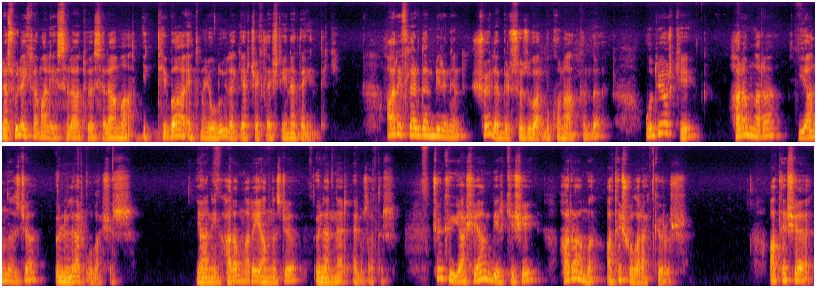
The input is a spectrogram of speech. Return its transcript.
Resul-i Ekrem Aleyhisselatü Vesselam'a ittiba etme yoluyla gerçekleştiğine değindik. Ariflerden birinin şöyle bir sözü var bu konu hakkında. O diyor ki haramlara yalnızca ölüler ulaşır. Yani haramlara yalnızca ölenler el uzatır. Çünkü yaşayan bir kişi haramı ateş olarak görür. Ateşe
